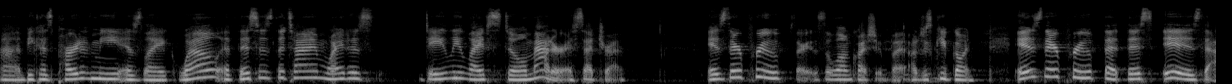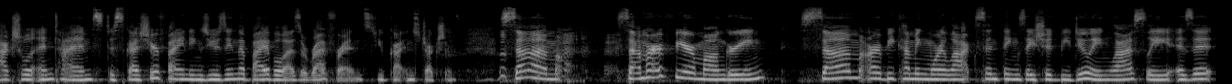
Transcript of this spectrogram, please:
Uh, because part of me is like, well, if this is the time, why does daily life still matter, etc.? Is there proof? Sorry, this is a long question, but I'll just keep going. Is there proof that this is the actual end times? Discuss your findings using the Bible as a reference. You've got instructions. Some some are fear mongering. Some are becoming more lax in things they should be doing. Lastly, is it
